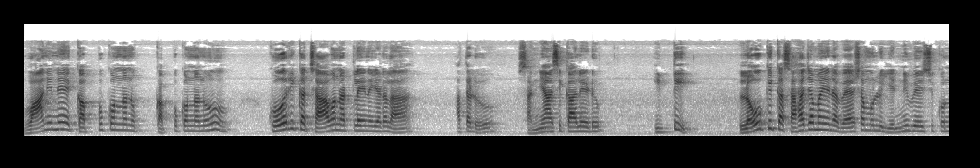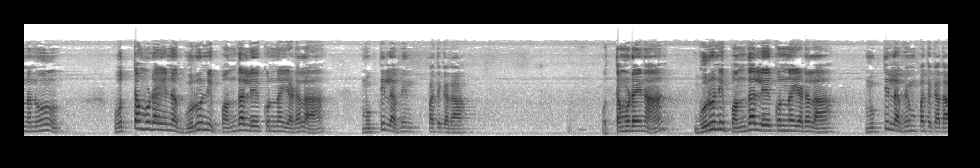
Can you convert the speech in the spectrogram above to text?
వానినే కప్పుకొన్నను కప్పుకొన్నను కోరిక చావనట్లైన ఎడల అతడు సన్యాసి కాలేడు. ఇట్టి లౌకిక సహజమైన వేషములు ఎన్ని వేసుకున్నను ఉత్తముడైన గురుని పొందలేకున్న ఎడల ముక్తి లభింపదు కదా ఉత్తముడైన గురుని పొందలేకున్న ఎడల ముక్తి లభింపదు కదా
